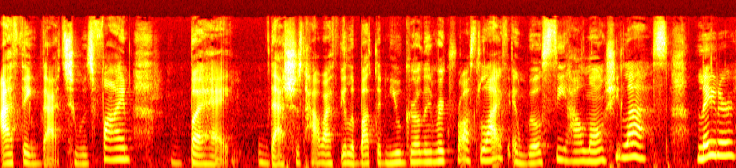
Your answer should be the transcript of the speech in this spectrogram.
I think that too is fine. But hey, that's just how I feel about the new girl in Rick Ross's life, and we'll see how long she lasts. Laters.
